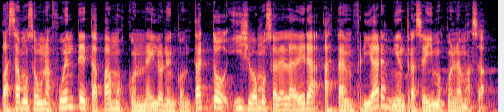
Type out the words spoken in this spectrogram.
Pasamos a una fuente, tapamos con nylon en contacto y llevamos a la heladera hasta enfriar mientras seguimos con la masa.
